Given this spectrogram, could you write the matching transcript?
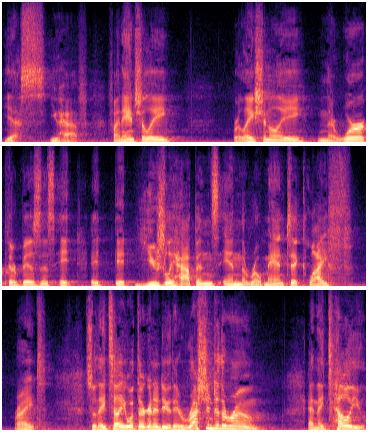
Yes, you have. Financially, relationally, in their work, their business. It, it, it usually happens in the romantic life, right? So they tell you what they're going to do. They rush into the room and they tell you,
